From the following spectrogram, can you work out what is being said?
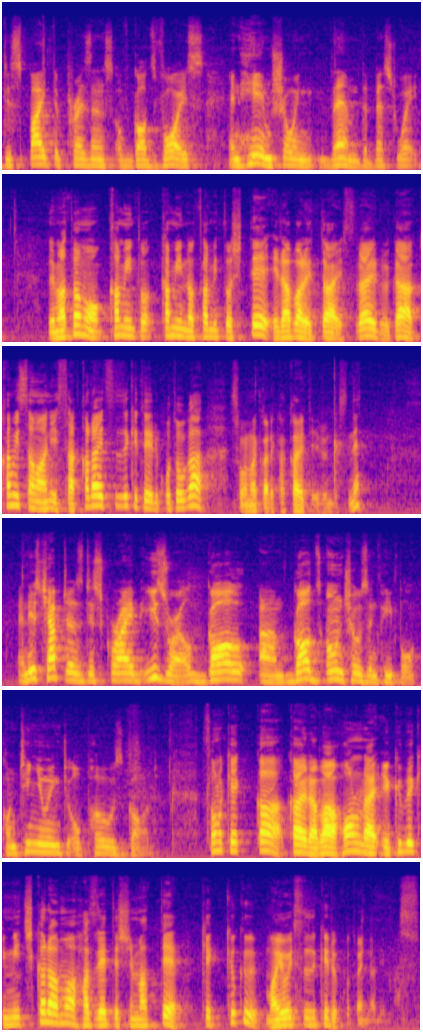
despite the presence of God's voice and Him showing them the best way. でまたも神と神の民として選ばれたイスラエルが神様に逆らい続けていることがその中で書かれているんですね And these chapters describe Israel, God, um, God's own chosen people, continuing to oppose God. その結果彼らは本来行くべき道からも外れてしまって結局迷い続けることになります。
